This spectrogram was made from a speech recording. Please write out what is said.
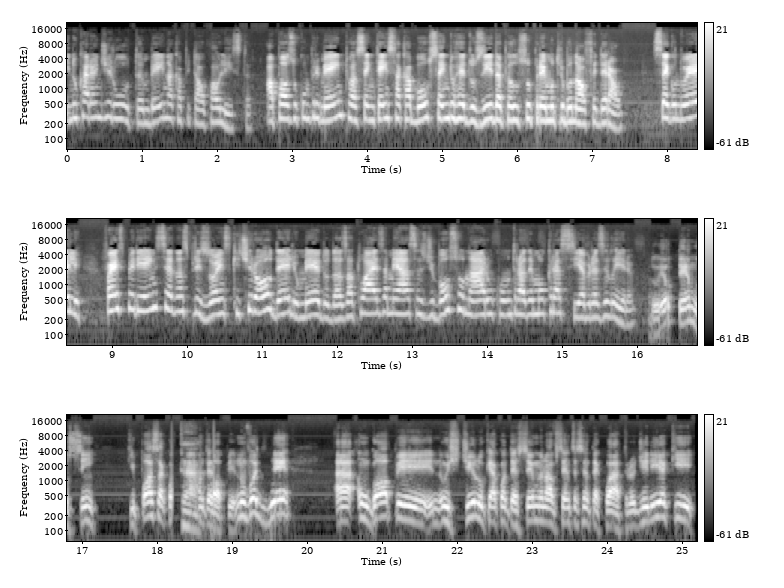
e no Carandiru, também na capital paulista. Após o cumprimento, a sentença acabou sendo reduzida pelo Supremo Tribunal Federal. Segundo ele, foi a experiência nas prisões que tirou dele o medo das atuais ameaças de Bolsonaro contra a democracia brasileira. Eu temo sim que possa tá. acontecer. Tá. Não vou dizer uh, um golpe no estilo que aconteceu em 1964. Eu diria que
